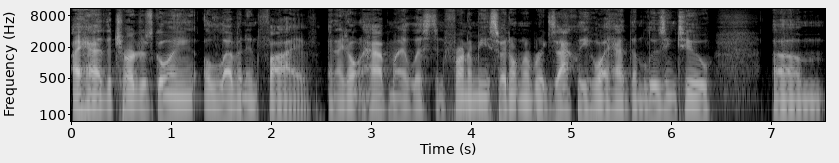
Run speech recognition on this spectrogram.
I had the Chargers going 11 and 5, and I don't have my list in front of me, so I don't remember exactly who I had them losing to. Um,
